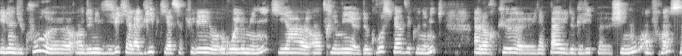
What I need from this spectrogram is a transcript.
Et bien du coup, euh, en 2018, il y a la grippe qui a circulé au, Royaume-Uni, qui a euh, entraîné de grosses pertes économiques, alors qu'il n'y a pas eu de grippe chez nous, en France.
